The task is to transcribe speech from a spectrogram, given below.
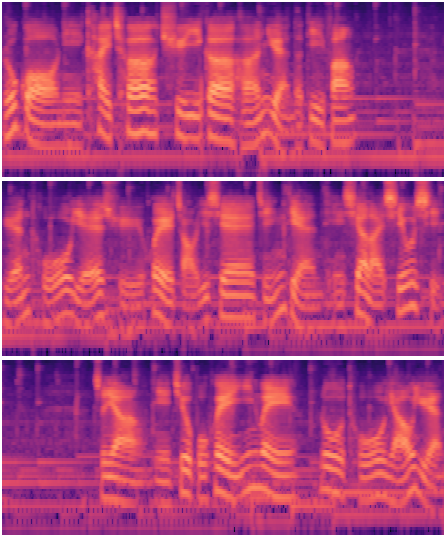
如果你开车去一个很远的地方，沿途也许会找一些景点停下来休息，这样你就不会因为路途遥远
